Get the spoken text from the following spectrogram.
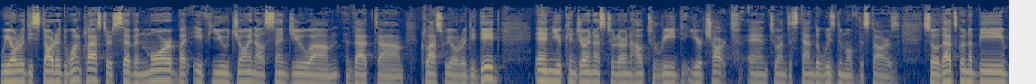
We already started one class. There's seven more, but if you join, I'll send you um, that um, class we already did. And you can join us to learn how to read your chart and to understand the wisdom of the stars. So that's going to be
